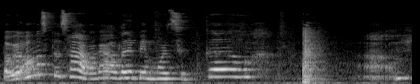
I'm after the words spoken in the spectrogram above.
But we're almost to the top. I got a little bit more to go. Um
